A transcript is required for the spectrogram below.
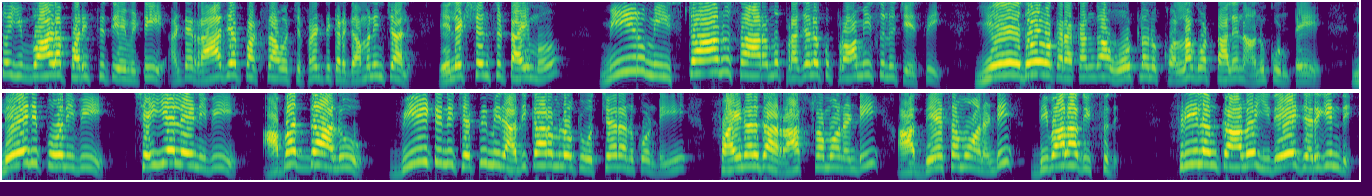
సో ఇవాళ పరిస్థితి ఏమిటి? అంటే రాజపక్స వచ్చి ఫ్రెండ్స్ ఇక్కడ గమనించాలి. ఎలక్షన్స్ టైము మీరు మీ ఇష్టానుసారము ప్రజలకు ప్రామిసులు చేసి ఏదో ఒక రకంగా ఓట్లను కొల్లగొట్టాలని అనుకుంటే లేనిపోనివి చెయ్యలేనివి అబద్ధాలు వీటిని చెప్పి మీరు అధికారంలోకి వచ్చారనుకోండి ఫైనల్గా రాష్ట్రము అనండి ఆ దేశము అనండి దివాలా తీస్తుంది. శ్రీలంకలో ఇదే జరిగింది.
